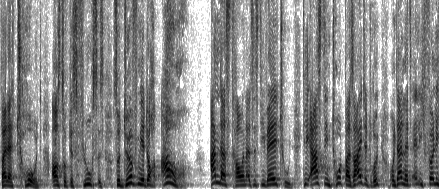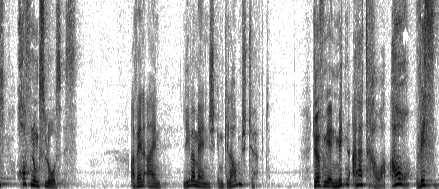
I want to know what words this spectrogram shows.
weil der Tod Ausdruck des Fluchs ist, so dürfen wir doch auch anders trauern, als es die Welt tut, die erst den Tod beiseite drückt und dann letztendlich völlig hoffnungslos ist. Aber wenn ein lieber Mensch im Glauben stirbt, dürfen wir inmitten aller Trauer auch wissen,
